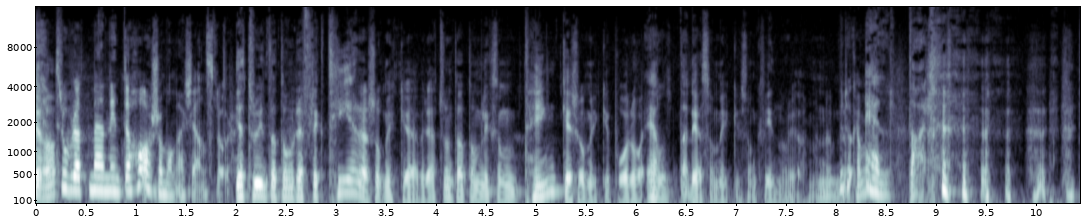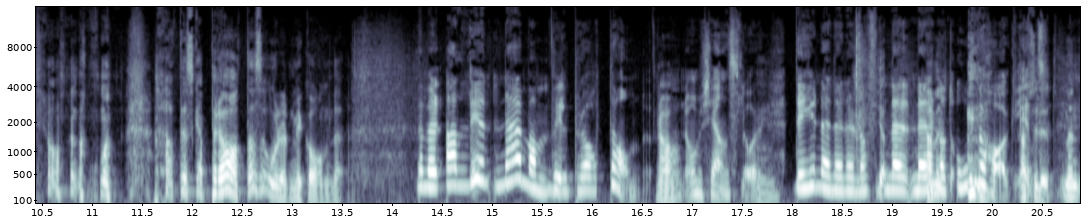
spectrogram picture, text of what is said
Ja. Tror du att män inte har så många känslor? Jag tror inte att de reflekterar så mycket över det. Jag tror inte att de liksom tänker så mycket på det och ältar det så mycket som kvinnor gör. Men, Men du kan man, ältar. ja, men att, man, att det ska pratas oerhört mycket om det. Nej, men anled- när man vill prata om, Ja. om känslor, Mm. det är ju när, när, det är något, Ja. när, när Ja, det är men- något obehagligt. Absolut, men,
